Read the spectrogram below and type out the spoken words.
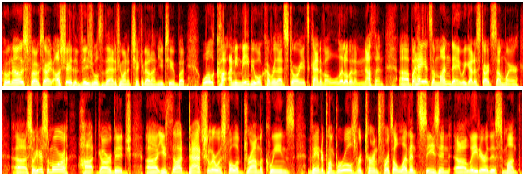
Who knows, folks? All right, I'll show you the visuals of that if you want to check it out on YouTube. But we'll, co- I mean, maybe we'll cover that story. It's kind of a little bit of nothing. Uh, but hey, it's a Monday. We got to start somewhere. Uh, so here's some more hot garbage. Uh, you thought Bachelor was full of drama queens. Vanderpump Rules returns for its 11th season uh, later this month,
